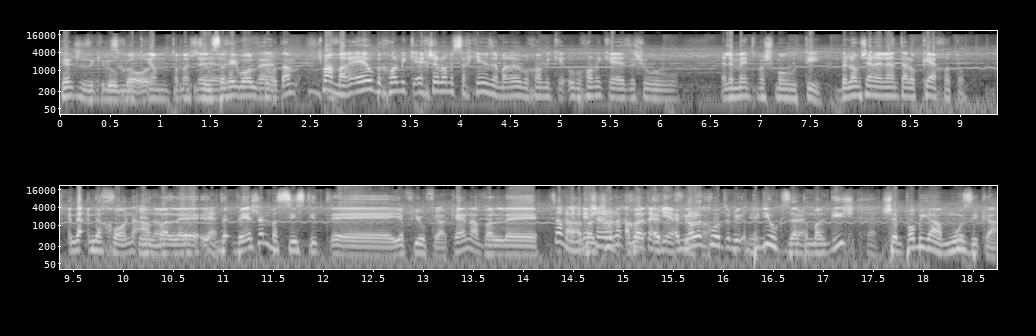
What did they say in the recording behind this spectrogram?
כן, שזה כאילו בזכות מאוד, גם, אתה אומר זה ש- משחק מאוד ו- לטובתם. תשמע, מראה הוא בכל מקרה, איך שלא משחקים עם זה, מראה הוא בכל מקרה, הוא בכל מקרה איזשהו אלמנט משמעותי. ולא משנה לאן אתה לוקח אותו. נכון, כאילו, אבל... אה, כן. ויש להם בסיסטית אה, יפיופיה, כן? אבל... אה, בסדר, אני מניח שלא שוב, לקחו אותה כיפיופה. הם לא לקחו אותה, בדיוק, זה כן. אתה מרגיש כן. שהם פה בגלל המוזיקה.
